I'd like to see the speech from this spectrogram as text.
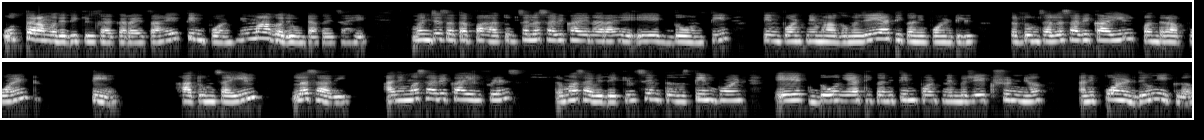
उत्तरामध्ये देखील काय करायचं आहे? तीन पॉईंटने मागं देऊन टाकायचं आहे. म्हणजेच आता पहा तुमचा लसावी काय येणार आहे? एक दोन तीन. तीन पॉईंटने मागं म्हणजे या ठिकाणी पॉईंट येईल. तर तुमचा लसावी काय येईल? पंधरा पॉईंट तीन. हा तुमचा येईल लसावी. आणि मसावी काय येईल फ्रेंड्स तर मसावी देखील सेम तसंच. तीन पॉईंट एक दोन या ठिकाणी तीन पॉईंट नाही म्हणजे एक शून्य. आणि पॉईंट देऊन इकडं.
